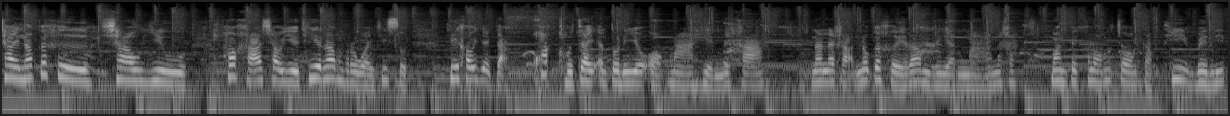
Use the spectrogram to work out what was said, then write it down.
ชัยล็อกก็คือชาวยิวพ่อค้าชาวยิวที่ร่ำรวยที่สุด ที่เขาอยากจะควักหัวใจอันโตนิโอออกมาเห็นไหมคะนั่นแหละค่ะนกก็เคยร่ำเรียนมานะคะ มันไปคล้องจองกับที่เวนิส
